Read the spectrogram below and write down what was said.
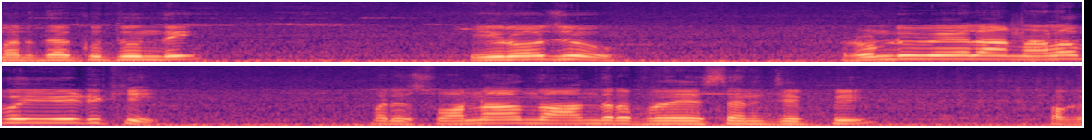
మరి దక్కుతుంది. ఈరోజు రెండు వేల నలభై ఏడుకి మరి స్వర్ణాంధ్ర ఆంధ్రప్రదేశ్ అని చెప్పి ఒక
